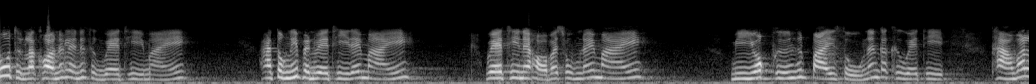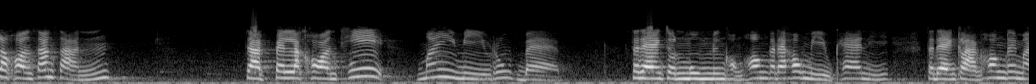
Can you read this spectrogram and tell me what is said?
พูดถึงละครนักเรียนนึกถึงเวทีไหมอะตรงนี้เป็นเวทีได้ไหม เวทีในหอประชุมได้ไหม มียกพื้นขึ้นไปสูงนั่นก็คือเวที ถามว่าละครสร้างสรรค์ จัดเป็นละครที่ไม่มีรูปแบบ แสดงจนมุมหนึ่งของห้องก็ได้ห้องมีอยู่แค่นี้ แสดงกลางห้องได้ไหม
